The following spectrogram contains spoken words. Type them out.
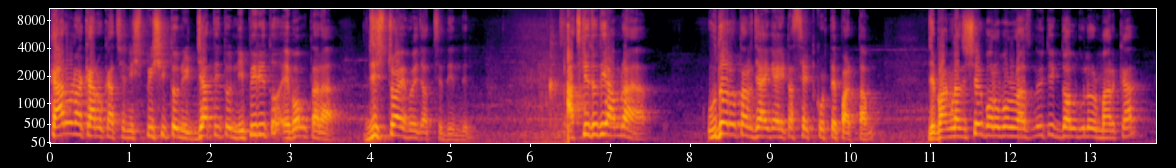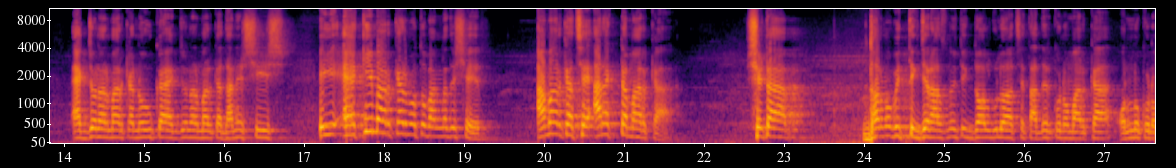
কারও না কারও কাছে নিষ্পেষিত, নির্যাতিত, নিপীড়িত এবং তারা ডিস্ট্রয় হয়ে যাচ্ছে দিন দিন। আজকে যদি আমরা উদারতার জায়গায় এটা সেট করতে পারতাম, যে বাংলাদেশের বড় বড় রাজনৈতিক দলগুলোর মার্কা, একজনের মার্কা নৌকা, একজনের মার্কা ধানের শীষ, এই একই মার্কার মতো বাংলাদেশের আমার কাছে আরেকটা মার্কা, সেটা ধর্মভিত্তিক যে রাজনৈতিক দলগুলো আছে, তাদের কোনো মার্কা, অন্য কোনো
